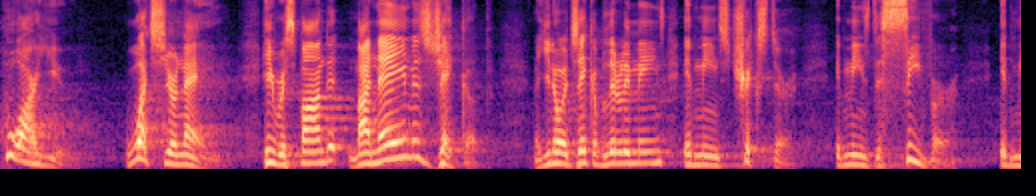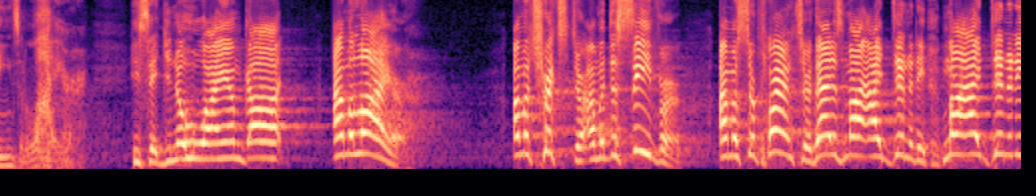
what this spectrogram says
Who are you? What's your name? He responded, My name is Jacob. Now, you know what Jacob literally means? It means trickster, it means deceiver, it means liar. He said, You know who I am, God? I'm a liar, I'm a trickster, I'm a deceiver. I'm a supplanter. That is my identity. My identity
